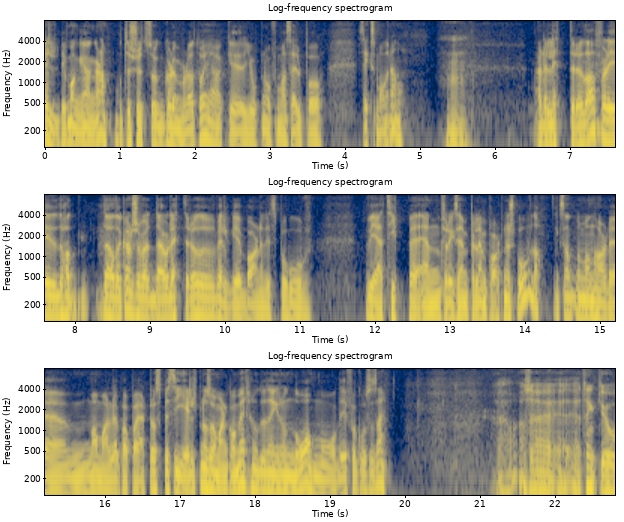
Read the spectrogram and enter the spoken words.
veldig mange ganger, da. Og til slutt så glemmer du at oi, jeg har ikke gjort noe for meg selv på seks måneder ennå. Mm. Er det lettere da? Fordi det, hadde, det, hadde vært, det er jo lettere å velge barnet ditt behov vil jeg tippe, enn f.eks. en partners behov. da, ikke sant? Når man har det mamma- eller pappahjertet, og spesielt når sommeren kommer, og du tenker sånn nå må de få kose seg. Ja, altså jeg, jeg, tenker jo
